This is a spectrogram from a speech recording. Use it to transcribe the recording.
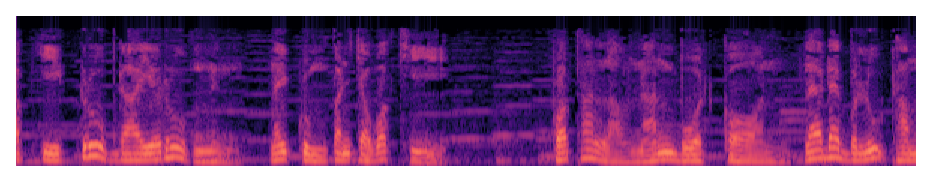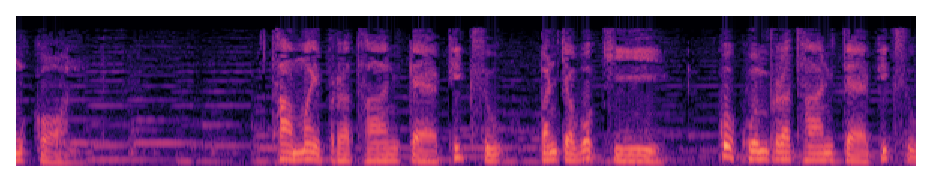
ับอีกรูปใดรูปหนึ่งในกลุ่มปัญจวัคคีย์เพราะท่านเหล่านั้นบวชก่อนและได้บรรลุธรรมก่อน ถ้าไม่ประทานแก่ภิกษุ ปัญจวัคคีย์ก็ควรประทานแก่ภิกษุ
